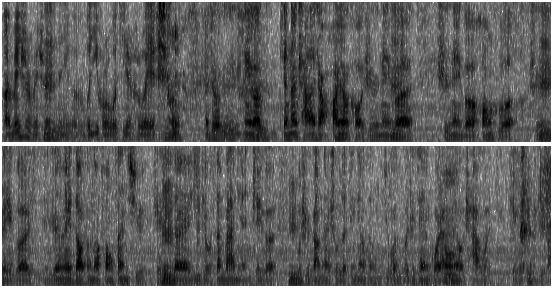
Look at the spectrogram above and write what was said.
啊，没事没事，嗯那个我一会儿我接着说也行。那就是那个简单查了一下，花园口是那个。是那个黄河，是嗯这个人为造成的黄泛区，这是嗯在一九三八年，这个嗯不是刚才说的京江分洪区。我我之前果然没有查过这个这个地方，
